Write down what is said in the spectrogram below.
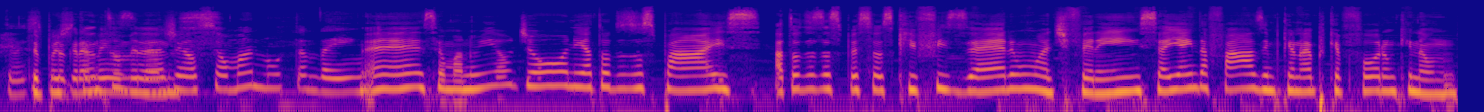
Então, esse Depois programa de em homenagem anos. ao Seu Manu também. É, Seu Manu e ao Johnny, a todos os pais, a todas as pessoas que fizeram a diferença e ainda fazem, porque não é porque foram que não,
